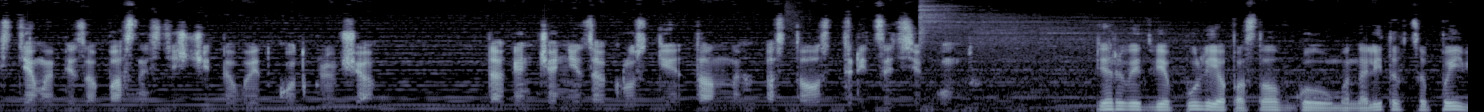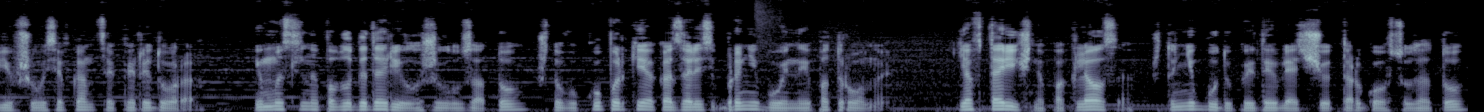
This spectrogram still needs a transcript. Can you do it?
Система безопасности считывает код ключа. До окончания загрузки данных осталось 30 секунд. Первые две пули я послал в голову монолитовца, появившегося в конце коридора, и мысленно поблагодарил Жилу за то, что в укупорке оказались бронебойные патроны. Я вторично поклялся, что не буду предъявлять счет торговцу за то,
